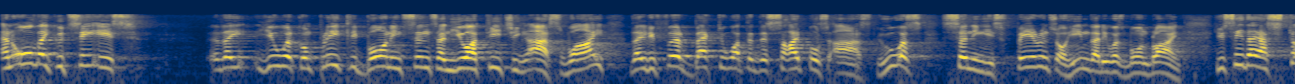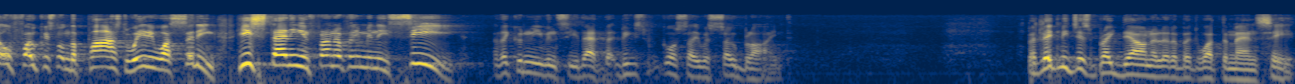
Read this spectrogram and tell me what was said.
And all they could see is, they, you were completely born in sins and you are teaching us. Why? They refer back to what the disciples asked. Who was sinning, his parents or him that he was born blind? You see, they are still focused on the past where he was sitting. He's standing in front of him and he see and they couldn't even see that because they were so blind. But let me just break down a little bit what the man said.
